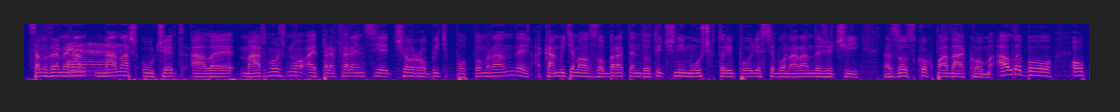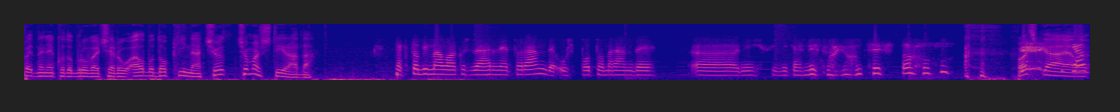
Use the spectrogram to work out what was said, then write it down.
Samozrejme na, Eh. na náš účet, ale máš možno aj preferencie, čo robiť po tom rande? A kam by ťa mal zobrať ten dotyčný muž, ktorý pôjde s tebou na rande, že či na zoskok padákom, alebo opäť na nejakú dobrú večeru, alebo do kína. Čo, čo máš ty rada? Tak to by malo akože zahrňať to rande. Už potom rande uh, nech si ide každý svojou cestou. Počkaj, ale,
